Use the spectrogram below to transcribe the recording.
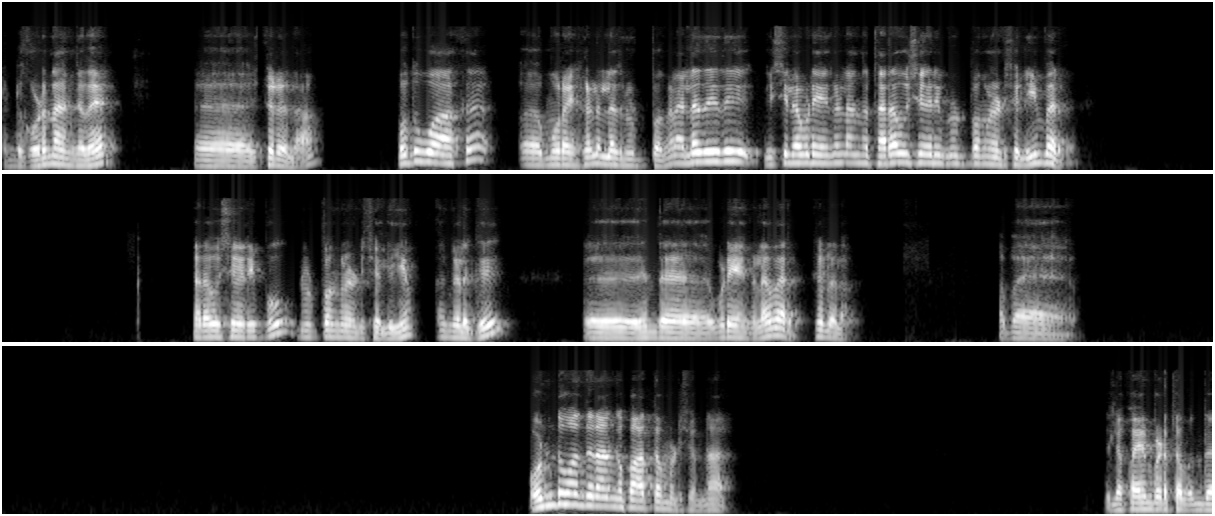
என்று கூட நாங்கள் அதை அஹ், சொல்லலாம். பொதுவாக முறைகள் அல்லது நுட்பங்கள் அல்லது இது சில விடயங்கள் நாங்கள் தரவு சேகரிப்பு நுட்பங்கள் என்று சொல்லியும் பெற. தரவு சேகரிப்பு நுட்பங்கள் என்று சொல்லியும் எங்களுக்கு அஹ், இந்த விடயங்களை வர சொல்லலாம். அப்ப ஒன்று வந்து நாங்க பார்த்தோம்னு சொன்னால். இதில் பயன்படுத்த இந்த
